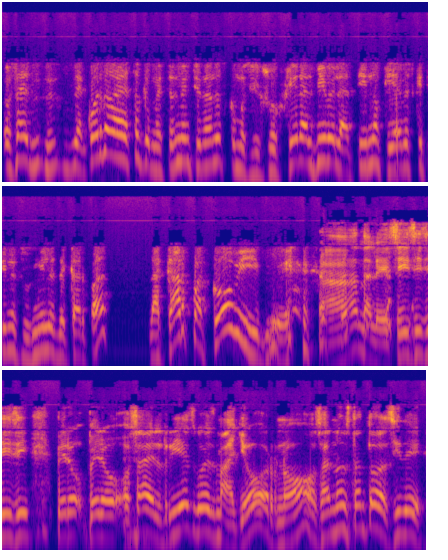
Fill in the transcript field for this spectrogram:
o sea, de acuerdo a esto que me estás mencionando, es como si surgiera el Vive Latino, que ya ves que tiene sus miles de carpas, la carpa COVID, güey. Ándale, sí, sí, sí, sí. Pero, pero, o sea, el riesgo es mayor, ¿no? O sea, no es tanto así de,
